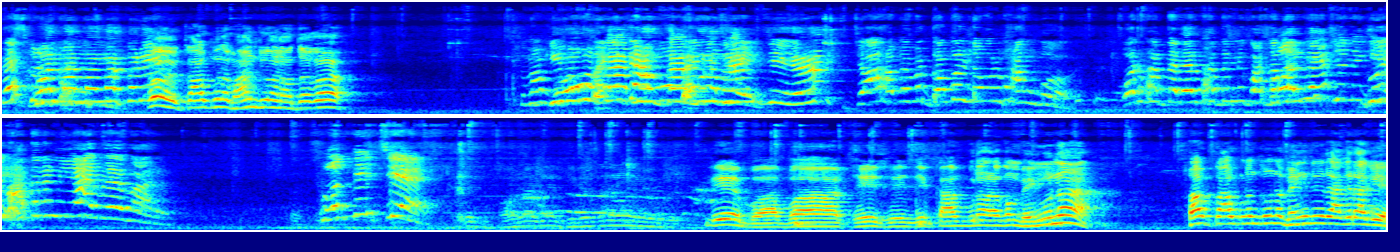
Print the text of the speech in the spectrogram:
বেশ করে ওই কাকুনা ভাঙছো না তো গো তোমার কি বলব ভেঙেছে, আমু কাকুরে ভেঙেছে। মারছি হ্যাঁ? যা হবে এবার ডবল ডবল ভাঙবো। ওর ভাতের এর ভাতের নিয়ে কথা বলবে? তুই ভাতের নিয়ে আসবে এবার। শোধ দিচ্ছে। এ বাবা শেষ হয়েছে কাপগুলো ওরকম ভেঙো না সব কাপগুলো তোমরা ভেঙে দিবে আগে আগে।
